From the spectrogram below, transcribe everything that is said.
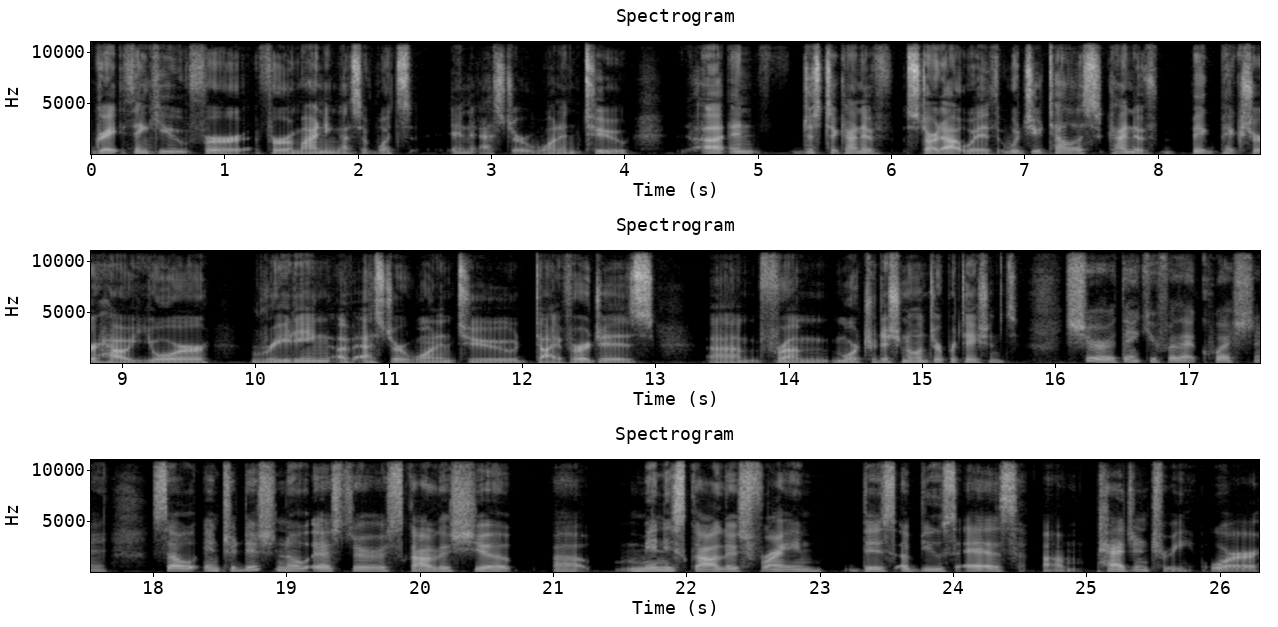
Great. Thank you for for reminding us of what's in Esther 1 and 2. Uh, and just to kind of start out with, would you tell us kind of big picture how your reading of Esther 1 and 2 diverges um, from more traditional interpretations? Sure, thank you for that question. So, in traditional Esther scholarship, uh, many scholars frame this abuse as um, pageantry or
